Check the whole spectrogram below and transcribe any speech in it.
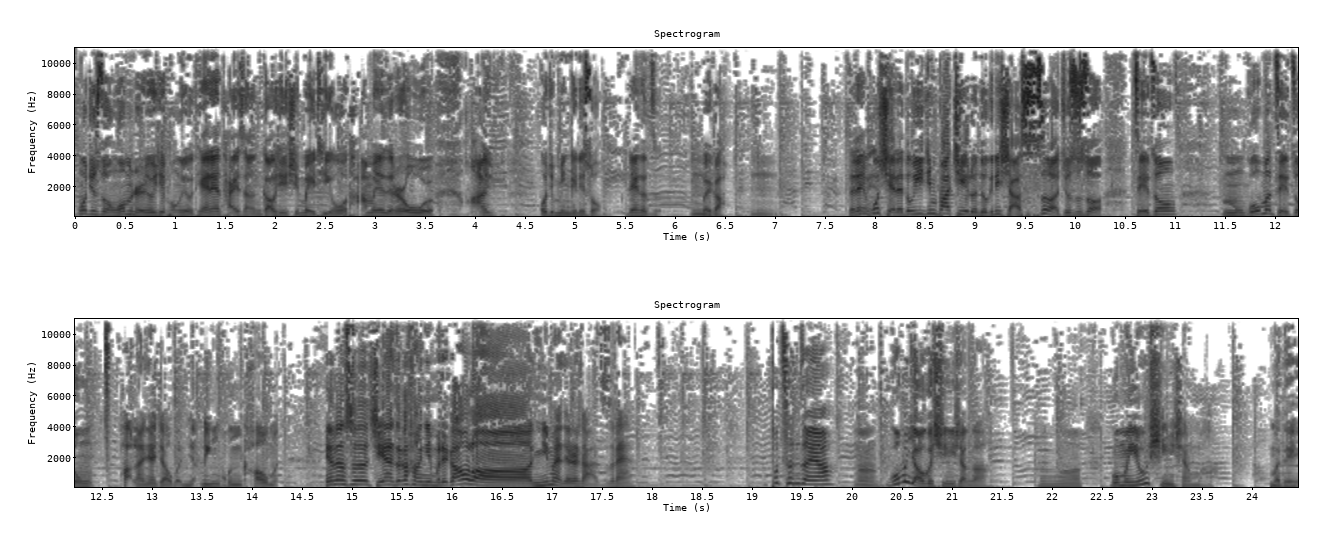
我就说我们这儿有些朋友天天台上搞些新媒体，哦，他们也在那儿哦，啊，我就明跟你说两个字，没搞。嗯，真的，我现在都已经把结论都给你下死了，就是说这种，嗯，我们这种好，那人家就要问你灵魂拷问。杨老师，既然这个行业没得搞了，你们还在点啥子呢？不存在呀，嗯我们要个形象啊，嗯，我们有形象吗？没得。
